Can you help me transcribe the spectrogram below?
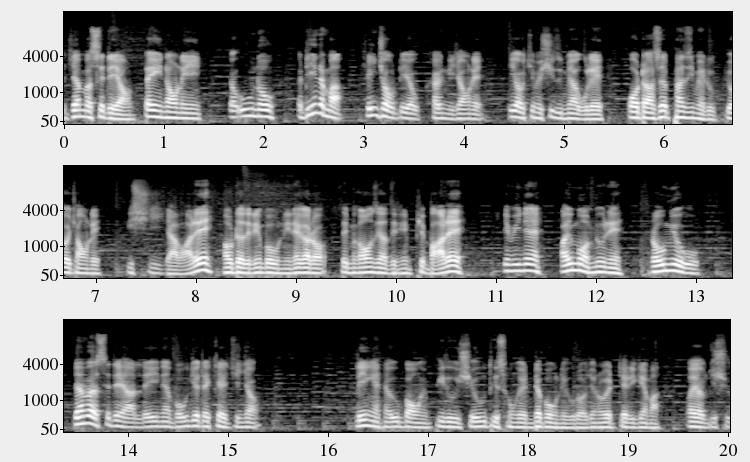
အကြမ်းဖက်စစ်တပ်အောင်တိန်တောင်နေ တအူးနှုံအတင်းအဓမ္မချင်းချောက်တက်ရောက်ခိုင်းနေကြောင်းနဲ့တက်ရောက်ခြင်းမရှိသူများကိုလည်းအော်တာဆက်ဖမ်းဆီးမယ်လို့ပြောကြောင်းလည်းသိရှိရပါတယ်။နောက်တဲ့သတင်းပုံအနေနဲ့ကတော့စိတ်မကောင်းစရာသတင်းဖြစ်ပါတယ်။ရှင်ပြည်နယ်ဘိုင်းမော်မြို့နယ်ရုံးမြို့ကိုကျမ်းဘတ်စစ်တဲ့ဟာလိန်နဲ့ဘုံကျက်တက်ခဲ့ခြင်းကြောင့်လေးငယ်နှစ်ဦးပေါင်းဝင်ပြည်သူရှေ့ဦးတည်ဆုံခဲ့တဲ့ပုံတွေကိုတော့ကျွန်တော်တို့ Telegram မှာတွားရောက်ကြည့်ရှု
